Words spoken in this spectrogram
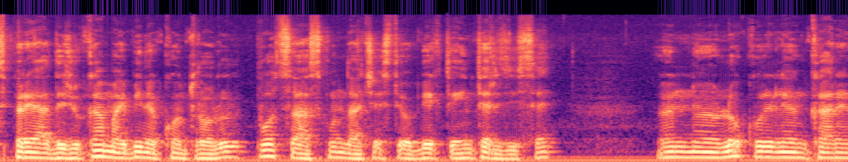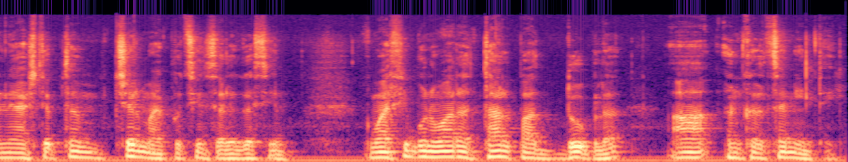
spre a dejuca mai bine controlul, pot să ascundă aceste obiecte interzise în locurile în care ne așteptăm cel mai puțin să le găsim, cum ar fi bunoară talpa dublă a încălțămintei.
